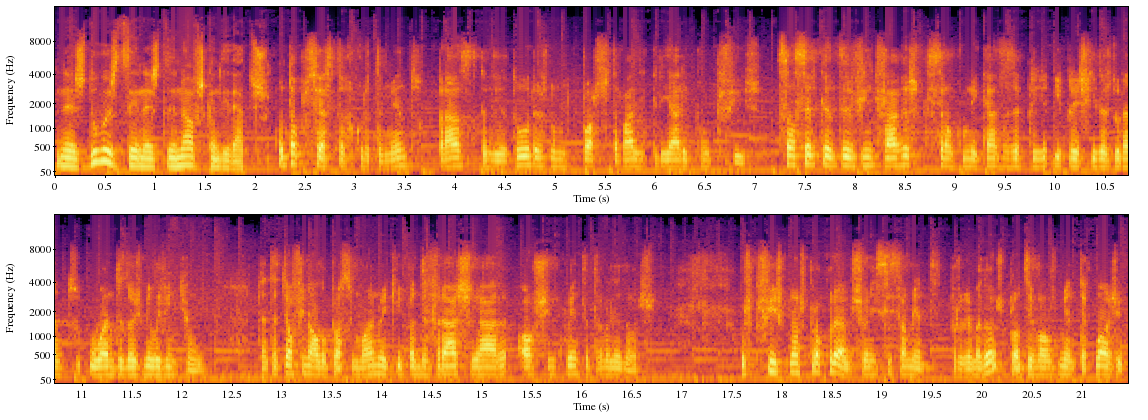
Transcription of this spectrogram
nas duas dezenas de novos candidatos. Quanto ao processo de recrutamento, prazo de candidaturas, número de postos de trabalho criar e com perfis. São cerca de 20 vagas que serão comunicadas e preenchidas durante o ano de 2021. Portanto, até o final do próximo ano, a equipa deverá chegar aos 50 trabalhadores. Os perfis que nós procuramos são essencialmente programadores para o desenvolvimento tecnológico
